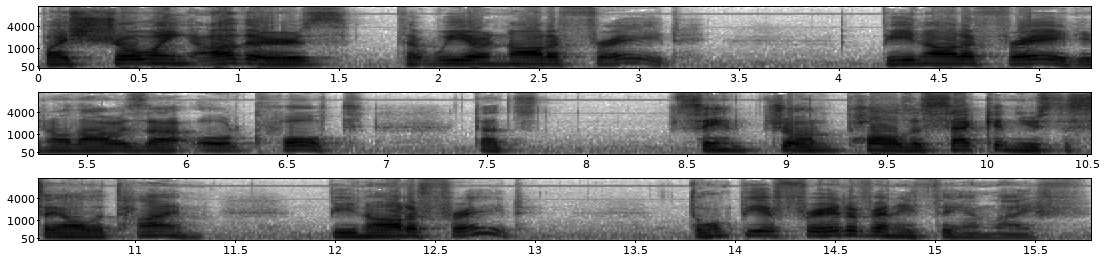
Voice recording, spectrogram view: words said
by showing others that we are not afraid. Be not afraid. You know, that was that old quote that St. John Paul II used to say all the time Be not afraid. Don't be afraid of anything in life.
